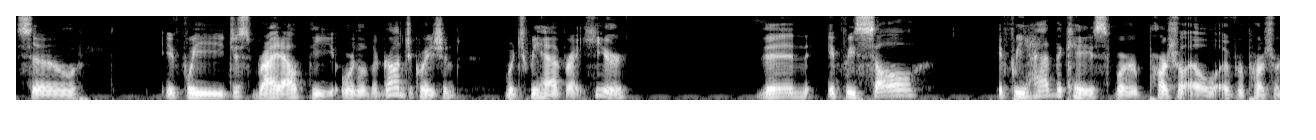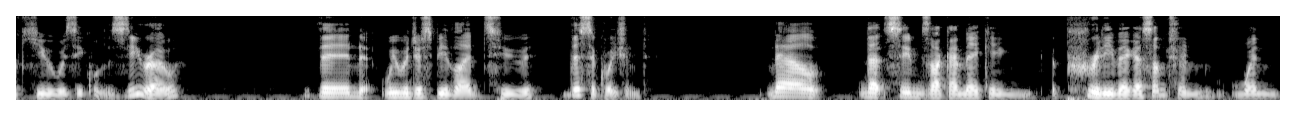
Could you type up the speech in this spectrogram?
So if we just write out the Euler-Lagrange equation, which we have right here, then if we saw, if we had the case where partial L over partial Q was equal to zero, then we would just be led to this equation. Now, that seems like I'm making a pretty big assumption when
